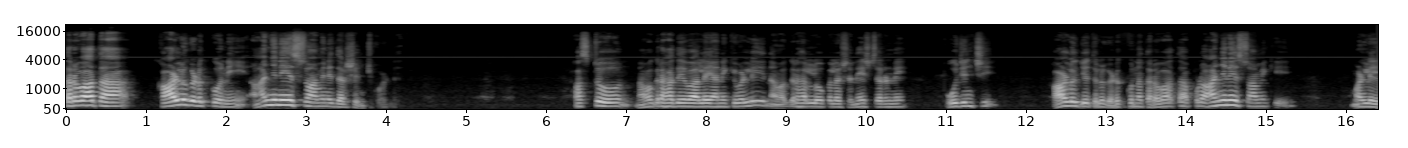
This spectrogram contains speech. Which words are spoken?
తర్వాత కాళ్ళు గడుక్కొని ఆంజనేయ స్వామిని దర్శించుకోండి. ఫస్ట్ నవగ్రహ దేవాలయానికి వెళ్ళి నవగ్రహాల లోపల శనేశ్వరుని పూజించి కాళ్ళు చేతులు గడుక్కున్న తర్వాత అప్పుడు ఆంజనేయ స్వామికి మళ్ళీ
